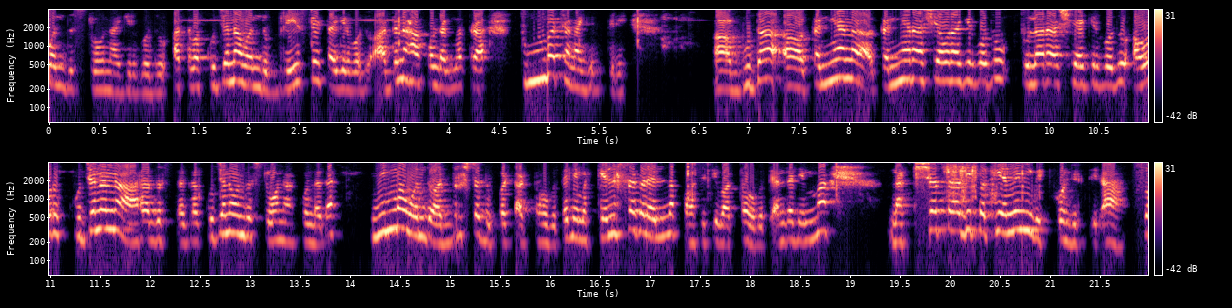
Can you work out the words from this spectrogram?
ಒಂದು ಸ್ಟೋನ್ ಆಗಿರ್ಬೋದು ಅಥವಾ ಕುಜನ ಒಂದು ಬ್ರೇಸ್ಲೆಟ್ ಆಗಿರ್ಬೋದು ಅದನ್ನ ಹಾಕೊಂಡಾಗ ಮಾತ್ರ ತುಂಬಾ ಚೆನ್ನಾಗಿರ್ತೀರಿ. ಆ, ಬುಧ ಕನ್ಯಾನ ಕನ್ಯಾ ರಾಶಿಯವರಾಗಿರ್ಬೋದು, ತುಲಾ ರಾಶಿ ಆಗಿರ್ಬೋದು, ಅವರು ಕುಜನನ್ನ ಆರಾಧಿಸಿದಾಗ, ಕುಜನ ಒಂದು ಸ್ಟೋನ್ ಹಾಕೊಂಡಾಗ ನಿಮ್ಮ ಒಂದು ಅದೃಷ್ಟ ದುಪ್ಪಟ್ಟಾಗ್ತಾ ಹೋಗುತ್ತೆ, ನಿಮ್ಮ ಕೆಲಸಗಳೆಲ್ಲ ಪಾಸಿಟಿವ್ ಆಗ್ತಾ ಹೋಗುತ್ತೆ. ಅಂದ್ರೆ ನಿಮ್ಮ ನಕ್ಷತ್ರಾಧಿಪತಿಯನ್ನೇ ನೀವು ಇಟ್ಕೊಂಡಿರ್ತೀರಾ? ಸೊ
